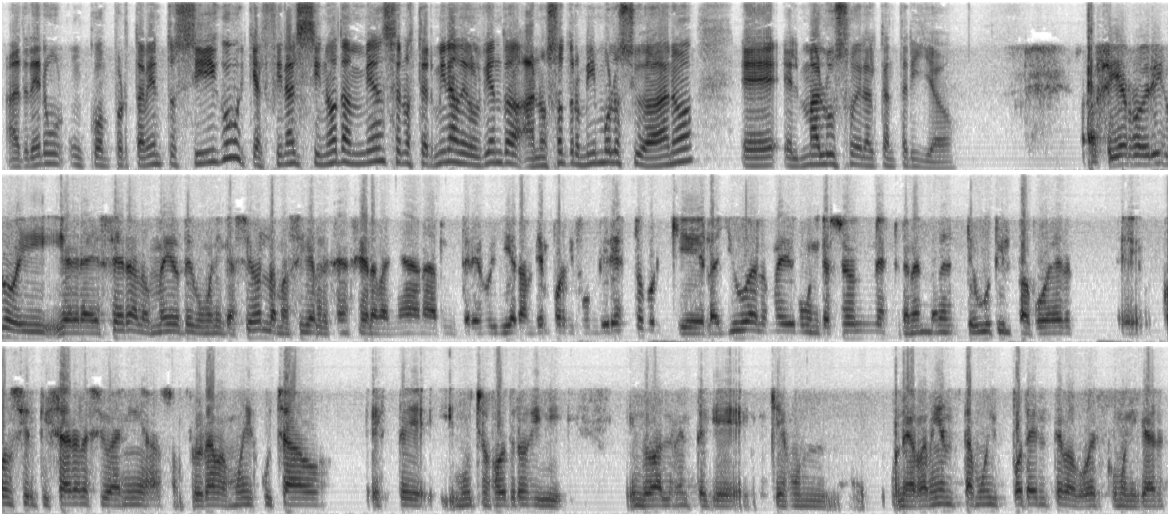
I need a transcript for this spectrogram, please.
a tener un, comportamiento cívico y que al final, si no, también se nos termina devolviendo a nosotros mismos los ciudadanos eh, el mal uso del alcantarillado. Así es, Rodrigo, y, agradecer a los medios de comunicación, la masiva presencia de la mañana, tu interés hoy día también por difundir esto, porque la ayuda de los medios de comunicación es tremendamente útil para poder eh, concientizar a la ciudadanía. Son programas muy escuchados, este y muchos otros, y indudablemente que, es una herramienta muy potente para poder comunicar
